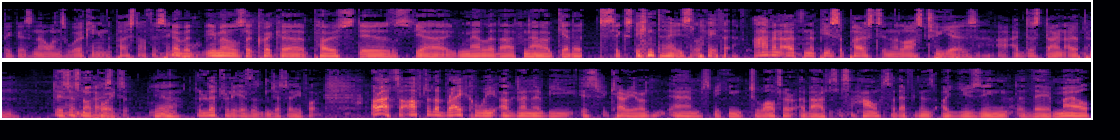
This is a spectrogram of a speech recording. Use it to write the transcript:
because no one's working in the post office anymore? but email's a quicker post is, yeah, mail it out now, get it 16 days later. I haven't opened a piece of post in the last two years. I just don't open. There's just no post. point. Yeah. There literally isn't just any point. All right. So after the break, we are going to be is carry on um, speaking to Walter about how South Africans are using their mail,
